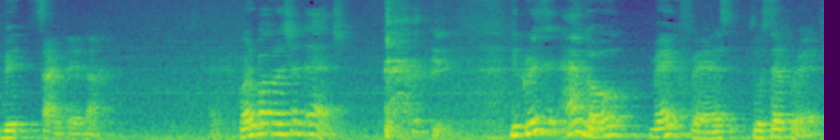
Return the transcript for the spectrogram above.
with sine theta. What about transition H? Decrease in angle make phase to separate.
